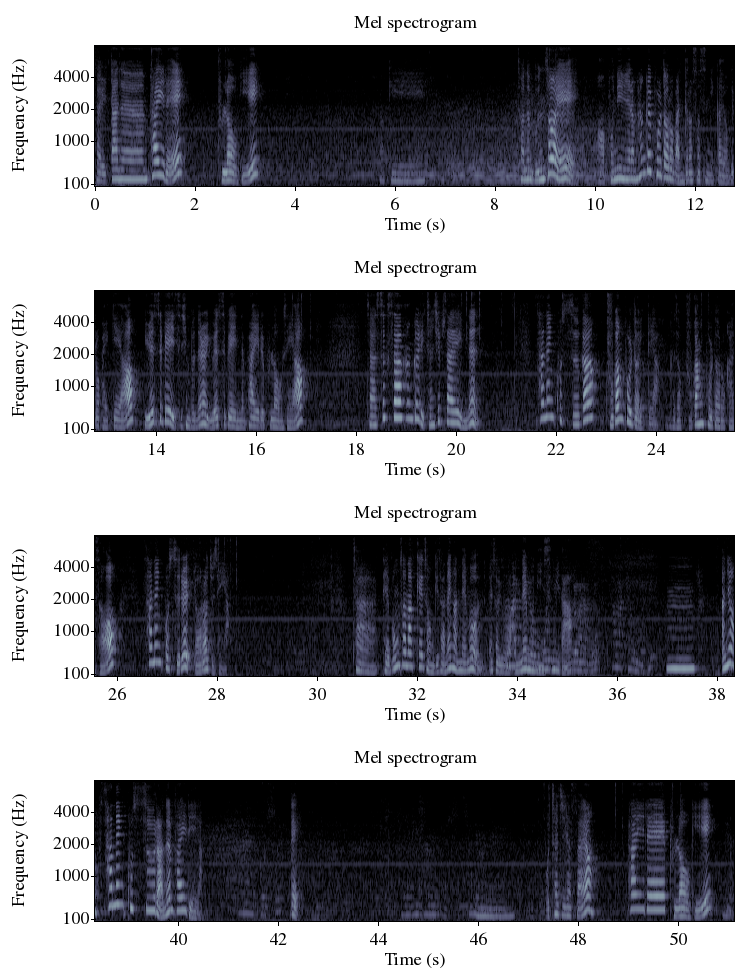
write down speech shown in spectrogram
자, 일단은 파일에 불러오기 여기 저는 문서에 어, 본인 이름 한글 폴더로 만들었었으니까 여기로 갈게요. USB에 있으신 분들은 USB에 있는 파일을 불러오세요. 자, 쓱싹 한글 2014에 있는 산행 코스가 구강 폴더 있대요. 그래서 구강 폴더로 가서 산행 코스를 열어주세요. 자, 대봉산악회 정기산행 안내문에서 이 안내문이 있습니다. 음, 아니요. 산행 코스라는 파일이에요. 네. 음, 못 찾으셨어요? 파일에 불러오기. 네.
